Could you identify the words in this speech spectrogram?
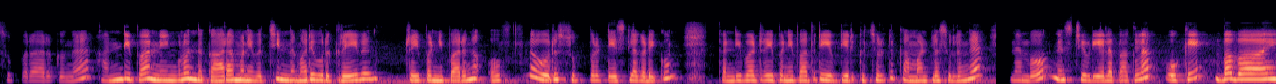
சூப்பராக இருக்குங்க. கண்டிப்பாக நீங்களும் இந்த காராமணி வச்சு இந்த மாதிரி ஒரு கிரேவி ட்ரை பண்ணி பாருங்கள் அவ்வளோ ஒரு சூப்பர் டேஸ்ட்டில் கிடைக்கும். கண்டிப்பாக ட்ரை பண்ணி பார்த்துட்டு எப்படி இருக்குன்னு சொல்லிட்டு கமெண்ட்டில் சொல்லுங்கள் நம்ம நெக்ஸ்ட் வீடியோவில் பார்க்கலாம். ஓகே பபாய்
